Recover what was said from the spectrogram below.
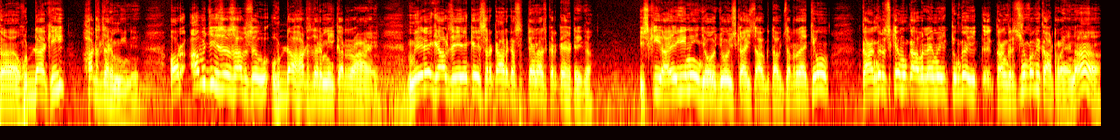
हुड्डा की हठ धर्मी ने। और अब जिस हिसाब से हुड्डा हठ धर्मी कर रहा है मेरे ख्याल से ये कि सरकार का सत्यानाश करके हटेगा। इसकी आएगी नहीं जो जो इसका हिसाब किताब चल रहा है। क्यों? कांग्रेस के मुकाबले में क्योंकि कांग्रेसियों को भी काट रहा है ना।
